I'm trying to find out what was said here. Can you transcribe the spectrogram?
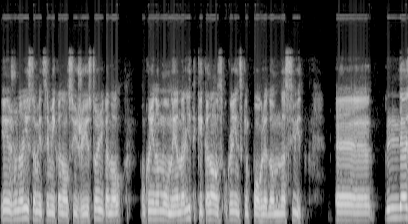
Я є журналістом, і це мій канал Свіжої історії, канал україномовної аналітики, канал з українським поглядом на світ. Е, для,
